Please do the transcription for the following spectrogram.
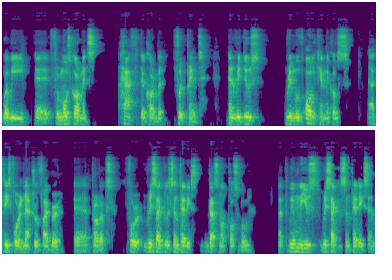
where we, uh, for most garments, half the carbon footprint and reduce, remove all chemicals, at least for a natural fiber uh, products. For recycled synthetics, that's not possible. But we only use recycled synthetics and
